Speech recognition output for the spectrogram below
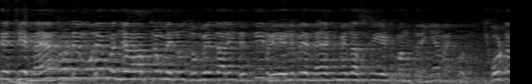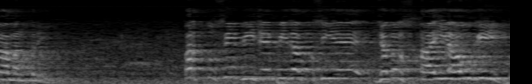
ਤੇ ਜੇ ਮੈਂ ਤੁਹਾਡੇ ਮੂਹਰੇ ਪੰਜਾਬ ਤੋਂ ਮੈਨੂੰ ਜ਼ਿੰਮੇਵਾਰੀ ਦਿੱਤੀ, ਰੇਲਵੇ ਮਹਿਕਮੇ ਦਾ ਸਟੇਟ ਮੰਤਰੀ ਆ ਮੈਂ ਕੋਲ, ਛੋਟਾ ਮੰਤਰੀ। ਪਰ ਤੁਸੀਂ ਬੀਜੇਪੀ ਦਾ, ਤੁਸੀਂ ਇਹ ਜਦੋਂ 27 ਆਊਗੀ,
